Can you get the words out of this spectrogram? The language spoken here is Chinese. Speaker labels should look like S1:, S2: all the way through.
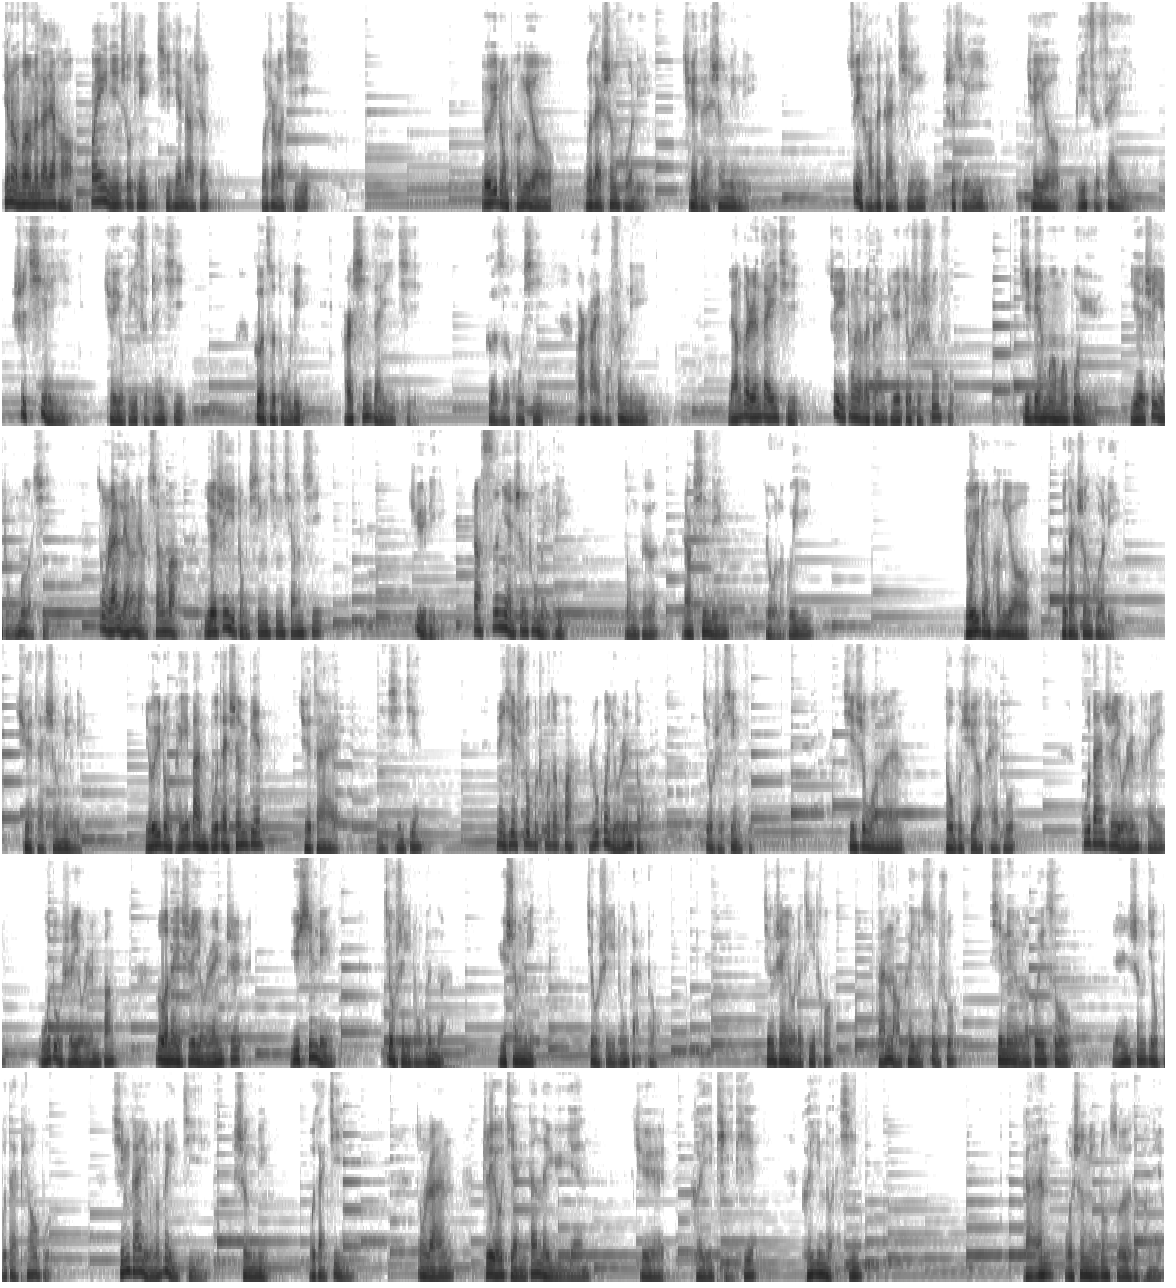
S1: 听众朋友们，大家好，欢迎您收听齐天大圣，我是老齐。有一种朋友不在生活里，却在生命里。最好的感情是随意，却又彼此在意；是惬意，却又彼此珍惜。各自独立而心在一起，各自呼吸而爱不分离。两个人在一起，最重要的感觉就是舒服。即便默默不语，也是一种默契；纵然两两相望，也是一种惺惺相惜。距离让思念生出美丽，懂得让心灵有了皈依。有一种朋友不在生活里，却在生命里；有一种陪伴不在身边，却在你心间。那些说不出的话，如果有人懂，就是幸福。其实我们。都不需要太多，孤单时有人陪，无助时有人帮，落泪时有人知，于心灵就是一种温暖，于生命就是一种感动。精神有了寄托，烦恼可以诉说；心灵有了归宿，人生就不再漂泊；情感有了慰藉，生命不再寂寞。纵然只有简单的语言，却可以体贴。可以暖心，感恩我生命中所有的朋友。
